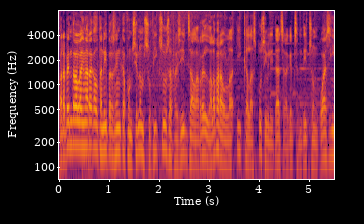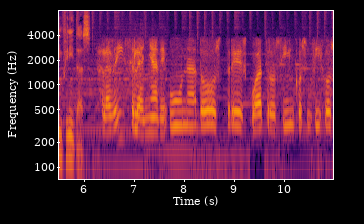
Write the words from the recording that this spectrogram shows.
Per aprendre l'aimara cal tenir present que funciona amb sufixos afegits a l'arrel de la paraula i que les possibilitats en aquest sentit són quasi infinites. A la raíz se le añade una, dos, tres, cuatro, cinco sufijos,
